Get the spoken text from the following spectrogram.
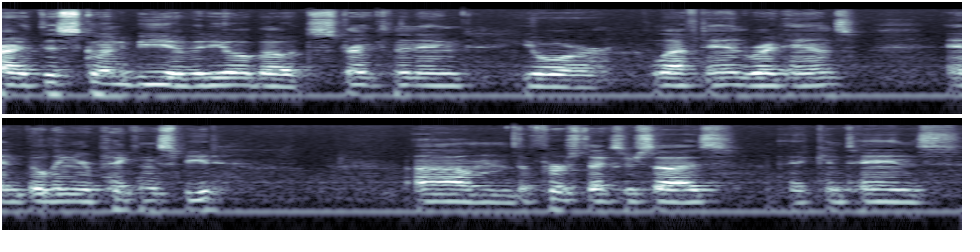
Alright, this is going to be a video about strengthening your left and right hands and building your picking speed. Um, the first exercise, it contains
